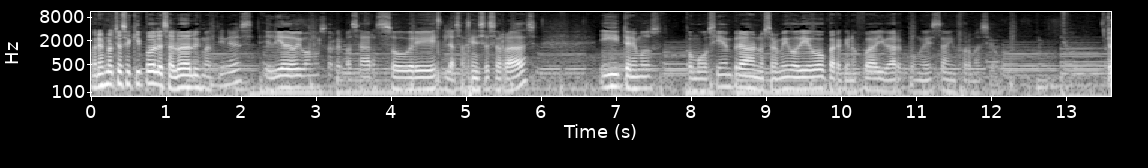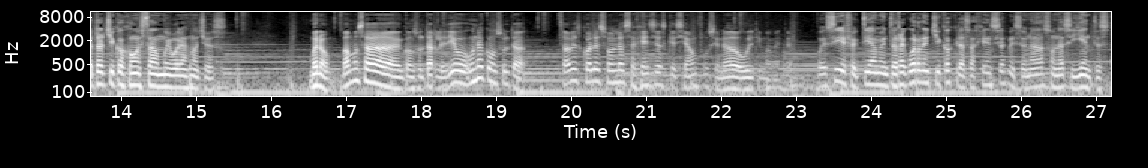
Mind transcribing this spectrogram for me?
Buenas noches equipo, les saluda Luis Martínez. El día de hoy vamos a repasar sobre las agencias cerradas y tenemos como siempre a nuestro amigo Diego para que nos pueda ayudar con esta información. ¿Qué tal chicos? ¿Cómo están? Muy buenas noches. Bueno, vamos a consultarle. Diego, una consulta. ¿Sabes cuáles son las agencias que se han fusionado últimamente? Pues sí, efectivamente. Recuerden chicos que las agencias mencionadas son las siguientes.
